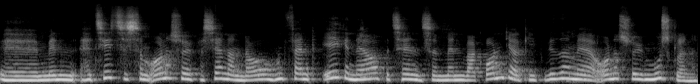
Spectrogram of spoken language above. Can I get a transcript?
Øh, men Hatitis, som undersøgte patienterne derovre, hun fandt ikke nervebetændelse, men var grundig og gik videre med at undersøge musklerne.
